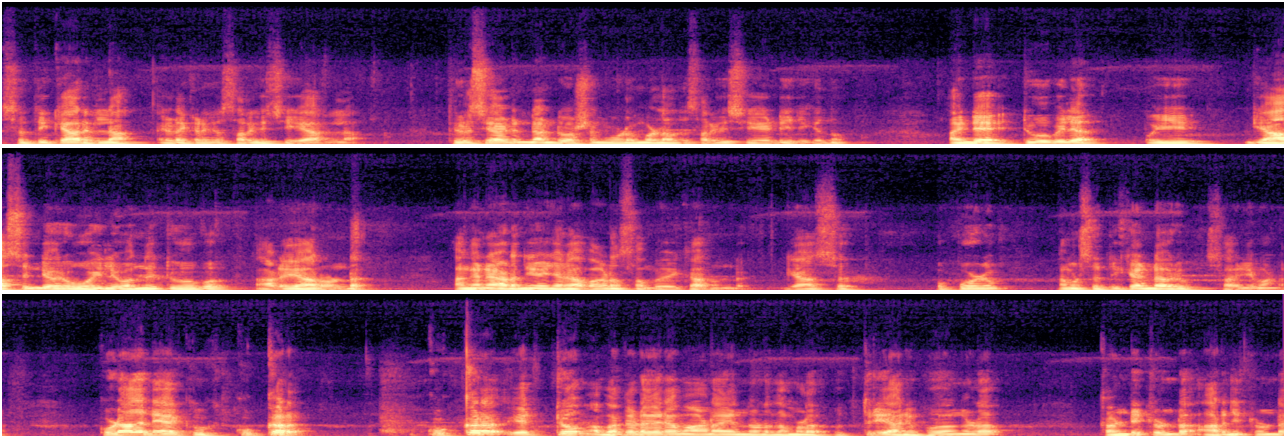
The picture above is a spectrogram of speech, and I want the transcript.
ശ്രദ്ധിക്കാറില്ല. ഇടയ്ക്കിടയ്ക്ക് സർവീസ് ചെയ്യാറില്ല. തീർച്ചയായിട്ടും രണ്ട് വർഷം കൂടുമ്പോൾ അത് സർവീസ് ചെയ്യേണ്ടിയിരിക്കുന്നു. അതിന്റെ ട്യൂബിൽ ഈ ഗ്യാസിന്റെ ഒരു ഓയിൽ വന്ന് ട്യൂബ് അടയാറുണ്ട്. അങ്ങനെ അടഞ്ഞു കഴിഞ്ഞാൽ അപകടം സംഭവിക്കാറുണ്ട്. ഗ്യാസ് എപ്പോഴും നമ്മൾ ശ്രദ്ധിക്കേണ്ട ഒരു കാര്യമാണ് കൂടാതെ തന്നെ കുക്കർ കുക്കർ ഏറ്റവും അപകടകരമാണ് എന്നുള്ള നമ്മൾ ഒത്തിരി അനുഭവങ്ങൾ കണ്ടിട്ടുണ്ട് അറിഞ്ഞിട്ടുണ്ട്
